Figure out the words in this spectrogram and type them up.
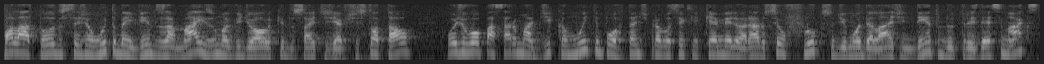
Olá a todos, sejam muito bem-vindos a mais uma videoaula aqui do site GFX Total. Hoje eu vou passar uma dica muito importante para você que quer melhorar o seu fluxo de modelagem dentro do 3ds Max.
